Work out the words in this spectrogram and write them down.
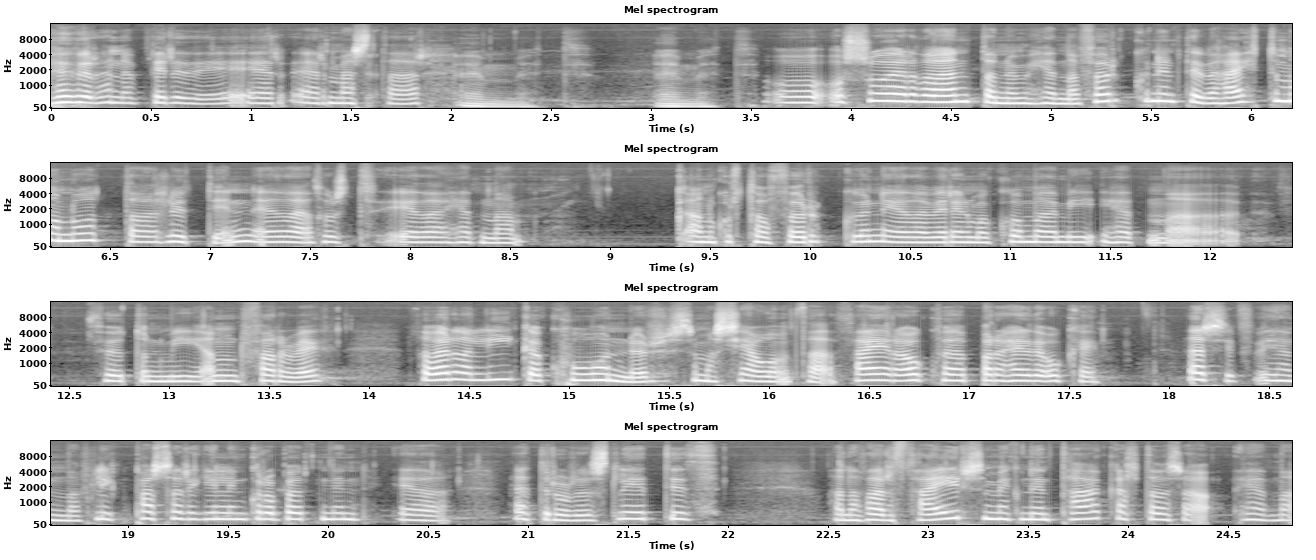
hugur hennar byrði er, er mest þar. Einmitt, einmitt. Og, og svo er það endanum hérna förgunin þegar við hættum að nota hlutin eða, þú veist, eða hérna annarkort á förgun eða við reynum að koma þeim í hérna fötunum í annan farveg, þá er það líka konur sem að sjá um það. Það er ákveða bara að heyrðu, ok, þessi hérna, flík passar ekki lengur á börnin eða þetta er orðið slitið. Þannig að það eru þær sem einhvern veginn taka alltaf þessa hérna,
